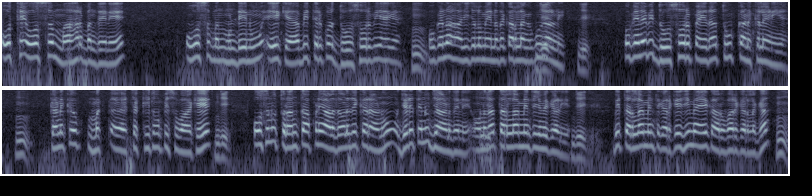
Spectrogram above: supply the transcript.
ਉੱਥੇ ਉਸ ਮਾਹਰ ਬੰਦੇ ਨੇ ਉਸ ਮੁੰਡੇ ਨੂੰ ਇਹ ਕਿਹਾ ਵੀ ਤੇਰੇ ਕੋਲ 200 ਰੁਪਏ ਹੈਗਾ। ਉਹ ਕਹਿੰਦਾ ਹਾਂ ਜੀ ਚਲੋ ਮੈਂ ਇਹਨਾਂ ਦਾ ਕਰ ਲਾਂਗਾ ਕੋਈ ਗੱਲ ਨਹੀਂ। ਜੀ। ਉਹ ਕਹਿੰਦੇ ਵੀ 200 ਰੁਪਏ ਦਾ ਤੂੰ ਕਣਕ ਲੈਣੀ ਹੈ। ਹੂੰ। ਕਣਕ ਮੱਕ- ਅਹ ਚੱਕੀ ਤੋਂ ਪਿਸਵਾ ਕੇ ਜੀ। ਉਸ ਨੂੰ ਤੁਰੰਤ ਆਪਣੇ ਆਲੇ ਦੁਆਲੇ ਦੇ ਘਰਾਂ ਨੂੰ ਜਿਹੜੇ ਤੈਨੂੰ ਜਾਣਦੇ ਨੇ ਉਹਨਾਂ ਦਾ। ਤਰਲਾ ਮਿੰਤ ਜਿਵੇਂ ਕਹਿ ਲਈਏ। ਜੀ ਜੀ। ਵੀ ਤਰਲਾ ਮਿੰਤ ਕਰਕੇ ਜੀ ਮੈਂ ਇਹ ਕਾਰੋਬਾਰ ਕਰਨ ਲੱਗਾ। ਹੂੰ।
